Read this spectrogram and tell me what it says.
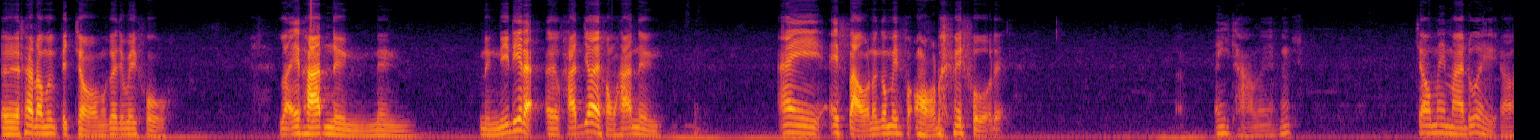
เออ ถ้าเราไม่ไปจ่อมันก็จะไม่โผล่แล้วไอ้พาร์ทหนึ่งหนึ่งหนึ่งนิดๆอะเออพาร์ทย่อยของพาร์ทหนึ่งไอ้ไอ้เสานั้นก็ไม่ออกด้วยไม่โผล่ด้วยไอ้ถามเลยเจ้าไม่มาด้วยเหรอ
